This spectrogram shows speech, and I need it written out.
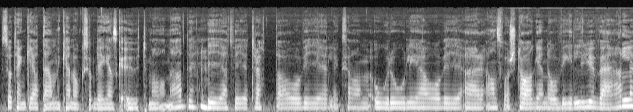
så tänker jag att den kan också bli ganska utmanad Mm. i att vi är trötta och vi är liksom oroliga och vi är ansvarstagande och vill ju väl.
